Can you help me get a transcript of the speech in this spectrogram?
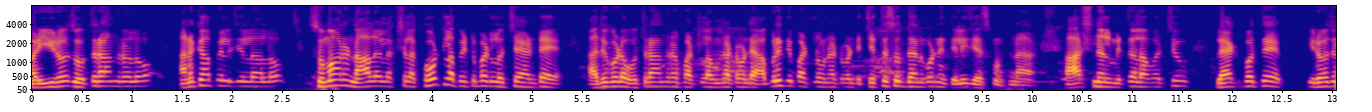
మరి ఈ రోజు ఉత్తరాంధ్రలో అనకాపల్లి జిల్లాలో సుమారు నాలుగు లక్షల కోట్ల పెట్టుబడులు వచ్చాయంటే అది కూడా ఉత్తరాంధ్ర పట్ల ఉన్నటువంటి అభివృద్ధి పట్ల ఉన్నటువంటి చిత్తశుద్ధి అని కూడా నేను తెలియజేసుకుంటున్నాను ఆర్షనల్ మిత్రులు అవ్వచ్చు లేకపోతే ఈ రోజు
